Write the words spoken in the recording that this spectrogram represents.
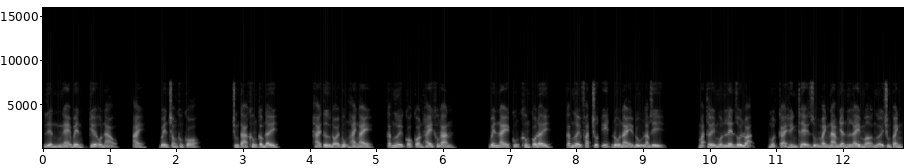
liền nghe bên kia ồn ào, ai, bên trong không có. Chúng ta không cầm đây. Hai tử đói bụng hai ngày, các ngươi có còn hay không ăn? Bên này cũng không có đây, các ngươi phát chút ít đồ này đủ làm gì? Mắt thấy muốn lên rối loạn một cái hình thể dũng manh nam nhân lay mở người chung quanh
